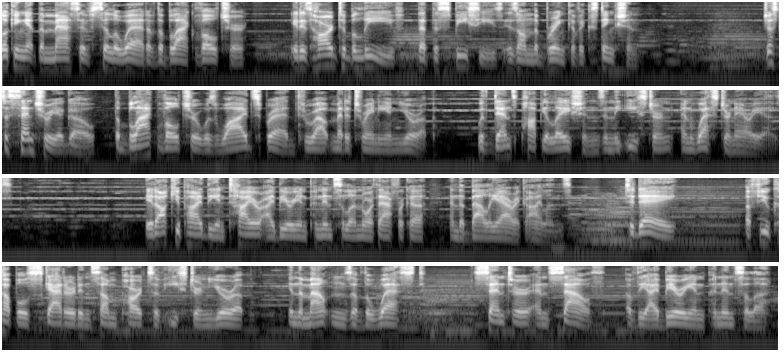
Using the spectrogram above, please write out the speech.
Looking at the massive silhouette of the black vulture, it is hard to believe that the species is on the brink of extinction. Just a century ago, the black vulture was widespread throughout Mediterranean Europe, with dense populations in the eastern and western areas. It occupied the entire Iberian Peninsula, North Africa, and the Balearic Islands. Today, a few couples scattered in some parts of Eastern Europe, in the mountains of the west, center, and south of the Iberian Peninsula,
